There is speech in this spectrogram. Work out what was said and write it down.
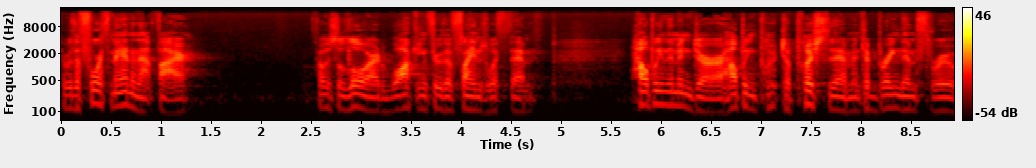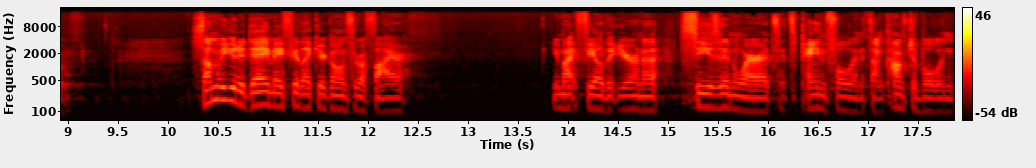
There was a fourth man in that fire. That was the Lord walking through the flames with them, helping them endure, helping to push them and to bring them through. Some of you today may feel like you're going through a fire. You might feel that you're in a season where it's, it's painful and it's uncomfortable and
